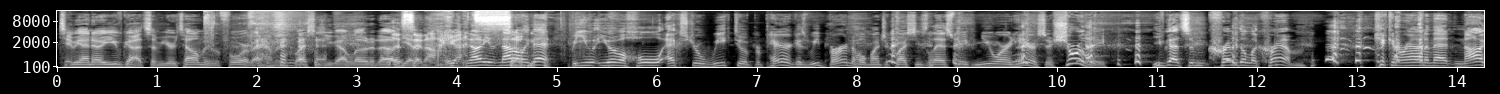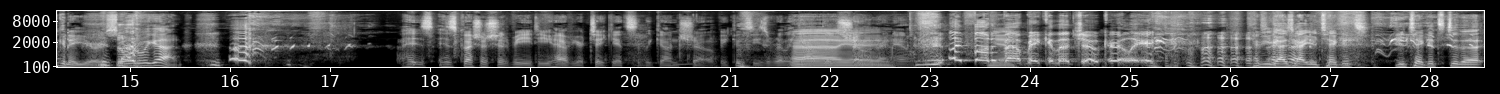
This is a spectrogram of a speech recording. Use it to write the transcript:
Timmy, I know you've got some. You were telling me before about how many questions you got loaded up. Listen, Yeah, I got not even not only that, but you you have a whole extra week to prepare because we burned a whole bunch of questions last week and you weren't here. So surely you've got some creme de la creme kicking around in that noggin of yours. So what do we got? His his question should be, do you have your tickets to the gun show? Because he's really Uh, got this yeah, show yeah. right now. I thought Yeah. about making that joke earlier. Have you guys got your tickets? Your tickets to the?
